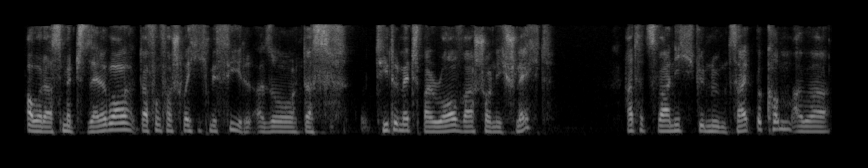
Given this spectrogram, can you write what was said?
Aber das Match selber, davon verspreche ich mir viel. Also das Titelmatch bei Raw war schon nicht schlecht. Hatte zwar nicht genügend Zeit bekommen, aber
